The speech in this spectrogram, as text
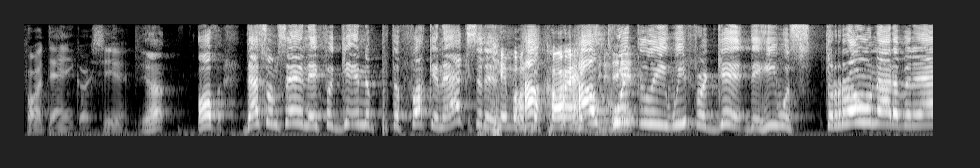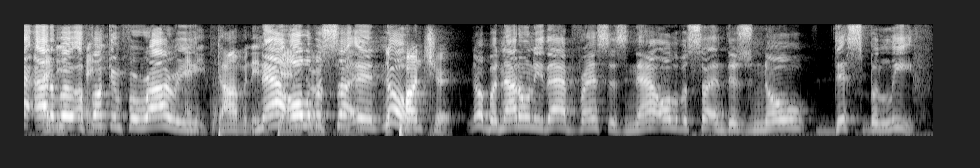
Fought Danny Garcia. Yep. Off. That's what I'm saying. They forgetting the, the fucking accident. Came off how, a car how quickly we forget that he was thrown out of an a- out And of he- a, a and he- fucking Ferrari. and he dominated Now Danny all of a sudden, The no puncher. No, but not only that, Francis. Now all of a sudden, there's no disbelief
